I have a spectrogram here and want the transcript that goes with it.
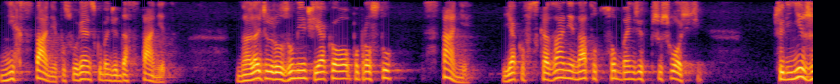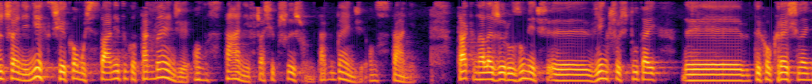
niech stanie, po słowiańsku będzie da staniet. Należy rozumieć jako po prostu stanie, jako wskazanie na to, co będzie w przyszłości. Czyli nie życzenie, niech się komuś stanie, tylko tak będzie. On stanie w czasie przyszłym. Tak będzie. On stanie. Tak należy rozumieć y, większość tutaj y, tych określeń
